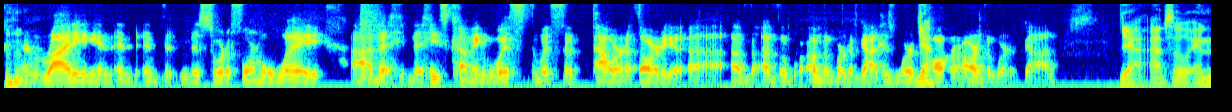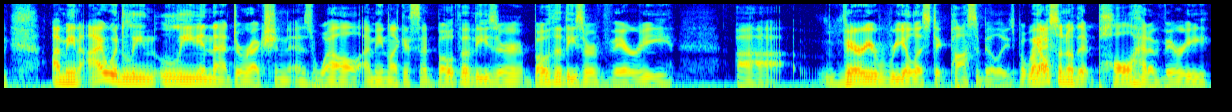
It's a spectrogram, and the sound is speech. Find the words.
mm-hmm. and writing in, in, in, this sort of formal way, uh, that that he's coming with with the power and authority uh, of the, of the of the word of God. His words yeah. are are the word of God. Yeah, absolutely. And I mean, I would lean lean in that direction as well. I mean, like I said, both of these are both of these are very uh, very realistic possibilities. But we right. also know that Paul had a very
